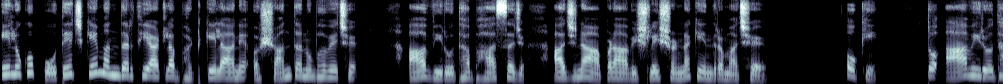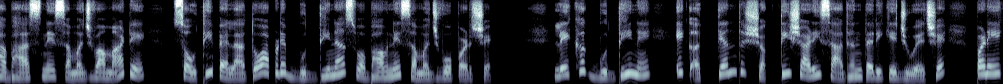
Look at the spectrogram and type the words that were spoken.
એ લોકો પોતે જ કેમ અંદરથી આટલા ભટકેલા અને અશાંત અનુભવે છે? આ વિરોધાભાસ જ આજના આપણા આ વિશ્લેષણના કેન્દ્રમાં છે. ઓકે, તો આ વિરોધાભાસને સમજવા માટે સૌથી પહેલાં તો આપણે બુદ્ધિના સ્વભાવને સમજવો પડશે. લેખક બુદ્ધિને એક અત્યંત શક્તિશાળી સાધન તરીકે જુએ છે, પણ એક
